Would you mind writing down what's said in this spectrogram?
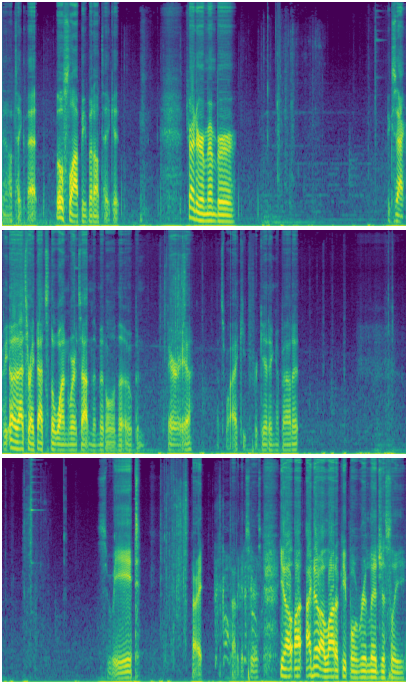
Yeah, I'll take that. A little sloppy, but I'll take it. Trying to remember exactly. Oh, that's right. That's the one where it's out in the middle of the open area. That's why I keep forgetting about it. Sweet. Alright, time to get serious. You know, I, I know a lot of people religiously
